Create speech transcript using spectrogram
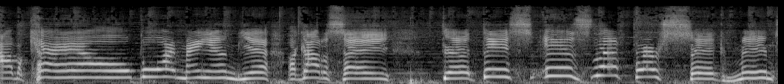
I'm a cowboy man. Yeah, I gotta say that this is the first segment.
